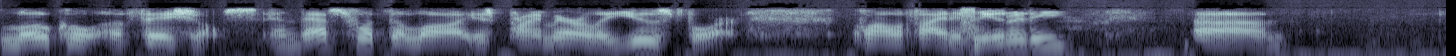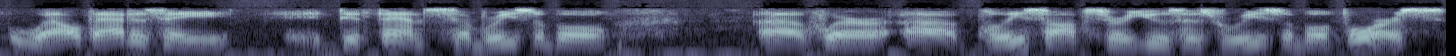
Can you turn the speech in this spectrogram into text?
local officials, and that's what the law is primarily used for. Qualified immunity. Um, well, that is a defense of reasonable, uh, where a police officer uses reasonable force.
